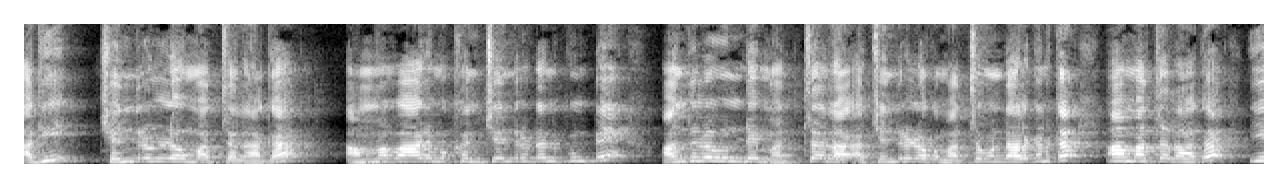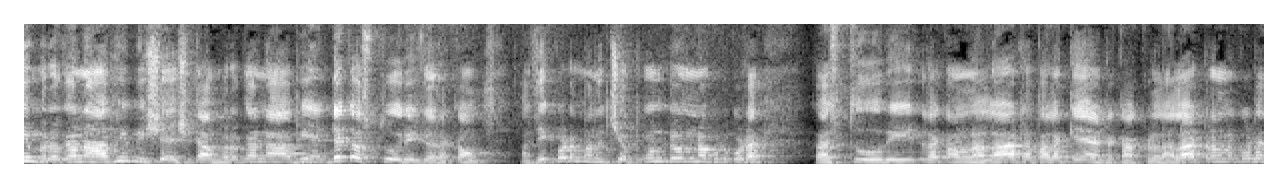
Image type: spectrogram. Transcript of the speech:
అది చంద్రుల్లో మచ్చలాగా అమ్మవారి ముఖం చంద్రుడు అనుకుంటే అందులో ఉండే మచ్చలా చంద్రుడు ఒక మచ్చ ఉండాలి కనుక ఆ మచ్చలాగా ఈ మృగనాభి విశేషక మృగనాభి అంటే కస్తూరి తిలకం అది కూడా మనం చెప్పుకుంటూ ఉన్నప్పుడు కూడా కస్తూరి తిలకం లలాట పలకే అంటే అక్కడ లలాటంలో కూడా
